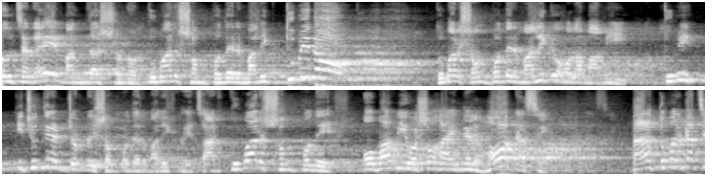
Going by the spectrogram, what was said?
বলছেন, এ বান্দা, শোনো, তোমার সম্পদের মালিক তুমি নও। তোমার সম্পদের মালিকও হলাম আমি। তুমি কিছুদিনের জন্যই সম্পদের মালিক হয়েছে, আর তোমার সম্পদে অভাবী অসহায়দের হক আছে। তারা তোমার কাছে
